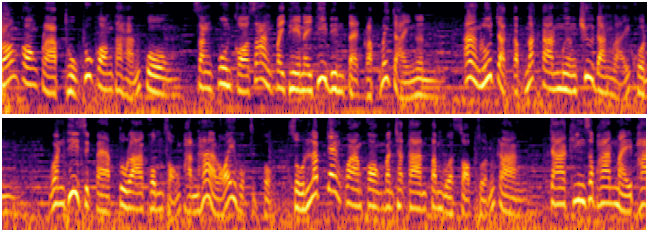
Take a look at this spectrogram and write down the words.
ร้องกองปราบถูกผู้กองทหารโกง สั่งปูนก่อสร้างไปเทในที่ดินแต่กลับไม่จ่ายเงิน อ้างรู้จักกับนักการเมืองชื่อดังหลายคน วันที่ 18 ตุลาคม 2566 ศูนย์รับแจ้งความกองบัญชาการตำรวจสอบสวนกลาง จาคิงสะพานใหม่พา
